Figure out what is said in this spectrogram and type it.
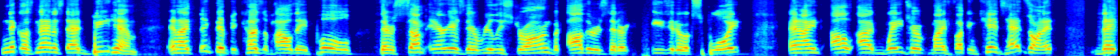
Nicholas Nanistad beat him, and I think that because of how they pull, there's some areas they're really strong, but others that are easy to exploit. And I, I'll, I'd wager my fucking kids' heads on it that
